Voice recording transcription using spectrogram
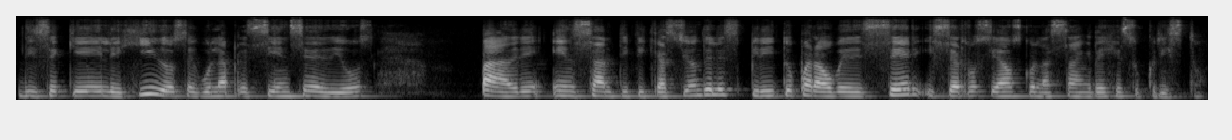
dice que elegidos según la presencia de Dios, Padre, en santificación del Espíritu para obedecer y ser rociados con la sangre de Jesucristo.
